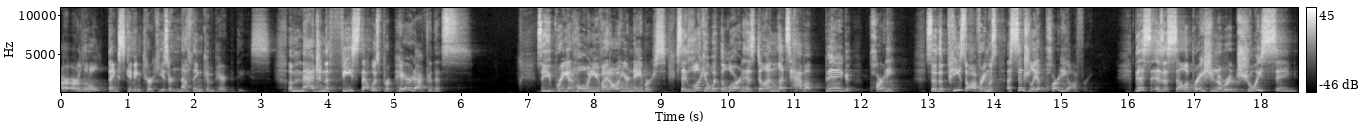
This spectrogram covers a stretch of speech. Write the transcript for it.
our, our, little Thanksgiving turkeys are nothing compared to these. Imagine the feast that was prepared after this. So you bring it home and you invite all your neighbors. Say, look at what the Lord has done. Let's have a big party. So the peace offering was essentially a party offering. This is a celebration, a rejoicing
